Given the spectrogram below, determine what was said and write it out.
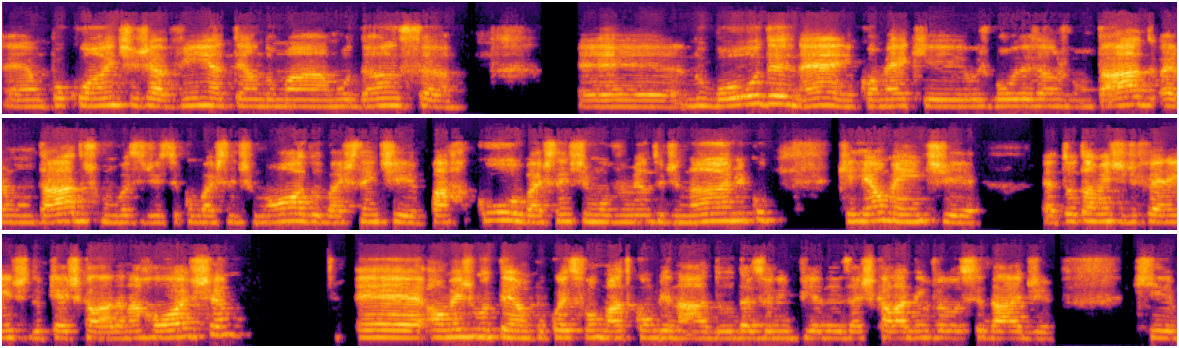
é, um pouco antes já vinha tendo uma mudança é, no boulder, né? Em como é que os boulders eram montados, eram montados, como você disse, com bastante módulo, bastante parkour, bastante movimento dinâmico, que realmente é totalmente diferente do que a escalada na rocha é, ao mesmo tempo, com esse formato combinado das Olimpíadas, a escalada em velocidade, que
